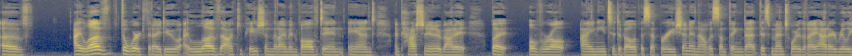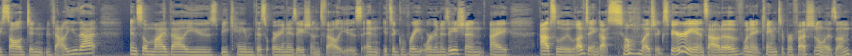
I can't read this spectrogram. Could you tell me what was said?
of, I love the work that I do. I love the occupation that I'm involved in and I'm passionate about it. But overall, I need to develop a separation. And that was something that this mentor that I had, I really saw didn't value that. And so my values became this organization's values. And it's a great organization. I absolutely loved it and got so much experience out of when it came to professionalism.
